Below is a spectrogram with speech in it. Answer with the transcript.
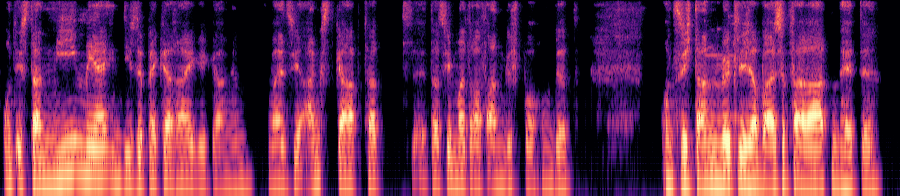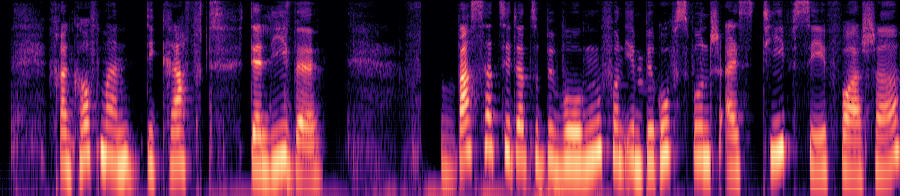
und ist dann nie mehr in diese Bäckerei gegangen, weil sie Angst gehabt hat, äh, dass sie mal darauf angesprochen wird und sich dann möglicherweise verraten hätte. Frank Hoffmann, die Kraft der Liebe. Was hat Sie dazu bewogen, von Ihrem Berufswunsch als Tiefseeforscher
